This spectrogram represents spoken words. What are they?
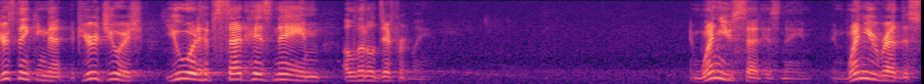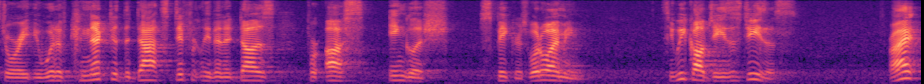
you're thinking that if you're Jewish, you would have said his name a little differently. And when you said his name, and when you read this story, it would have connected the dots differently than it does for us English speakers. What do I mean? See, we call Jesus Jesus. Right?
